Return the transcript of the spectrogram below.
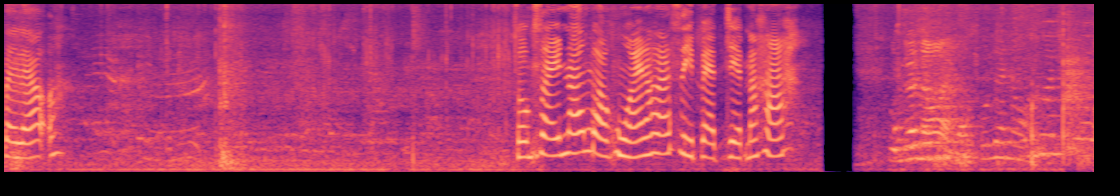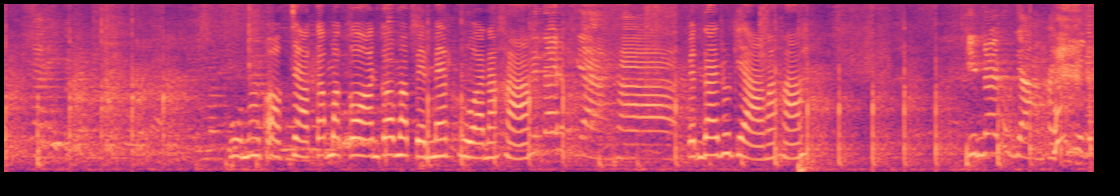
ไปแล้ว สงสัยน้องบอกหวยนะคะ 487 นะคะออกจากกรรมกรก็มาเป็นแม่ครัวนะคะ เป็นได้ทุกอย่างค่ะ เป็นได้ทุกอย่างนะคะ กินได้ทุกอย่างค่ะขี้ก็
